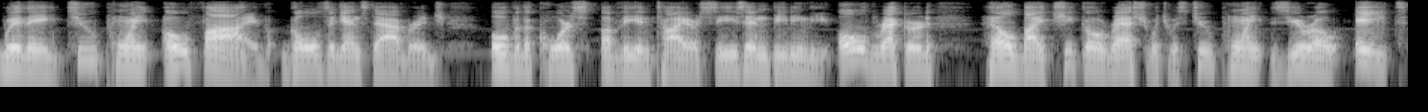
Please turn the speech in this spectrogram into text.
with a 2.05 goals against average over the course of the entire season, beating the old record held by Chico Resch, which was 2.08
